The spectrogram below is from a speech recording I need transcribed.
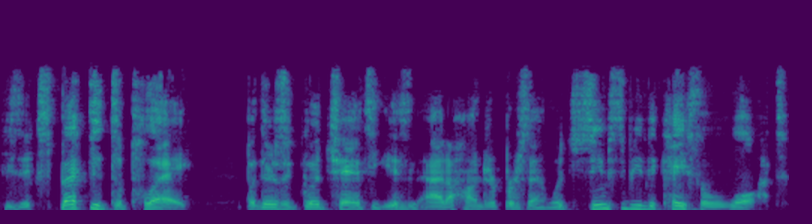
He's expected to play, but there's a good chance he isn't at 100%, which seems to be the case a lot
